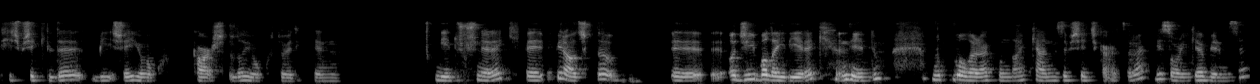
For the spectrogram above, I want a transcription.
hiçbir şekilde bir şey yok karşılığı yok söylediklerinin diye düşünerek ve birazcık da e, acıyı balayı diyerek diyelim mutlu olarak bundan kendimize bir şey çıkartarak bir sonraki haberimize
